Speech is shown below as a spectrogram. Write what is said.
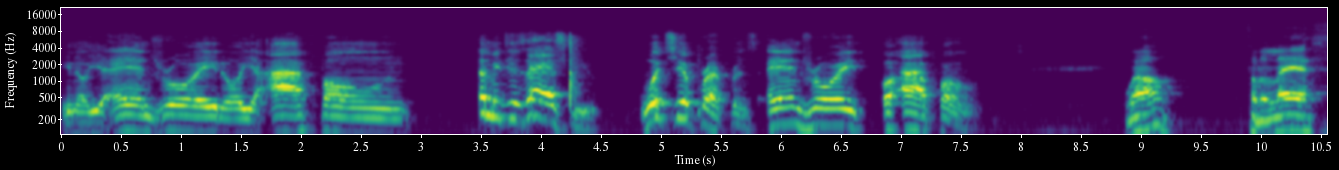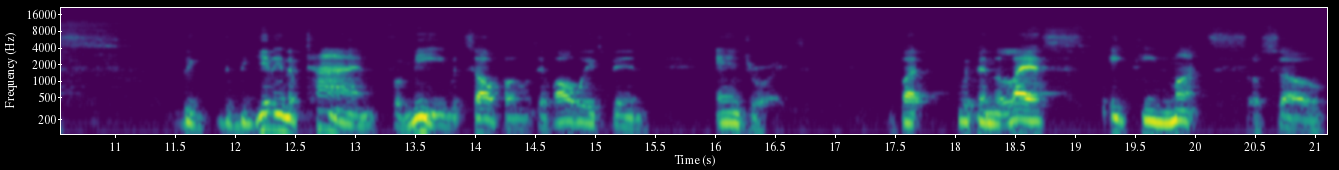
you know, your Android or your iPhone. Let me just ask you, what's your preference, Android or iPhone? well, for the last the, the beginning of time for me with cell phones have always been Androids. But within the last 18 months or so,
